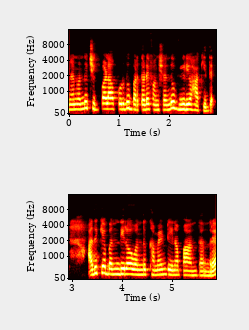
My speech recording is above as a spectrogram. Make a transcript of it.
ನಾನು ಒಂದು ಚಿಕ್ಕಬಳ್ಳಾಪುರದು ಬರ್ತ್ಡೇ ಫಂಕ್ಷನ್ದು ವಿಡಿಯೋ ಹಾಕಿದ್ದೆ. ಅದಕ್ಕೆ ಬಂದಿರೋ ಒಂದು ಕಮೆಂಟ್ ಏನಪ್ಪಾ ಅಂತಂದ್ರೆ,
